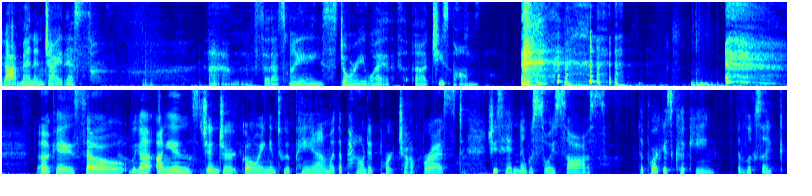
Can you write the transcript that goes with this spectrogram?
got meningitis. Um, so that's my story with cheese bomb okay so we got onions ginger going into a pan with a pounded pork chop breast. She's hitting it with soy sauce. The pork is cooking. It looks like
